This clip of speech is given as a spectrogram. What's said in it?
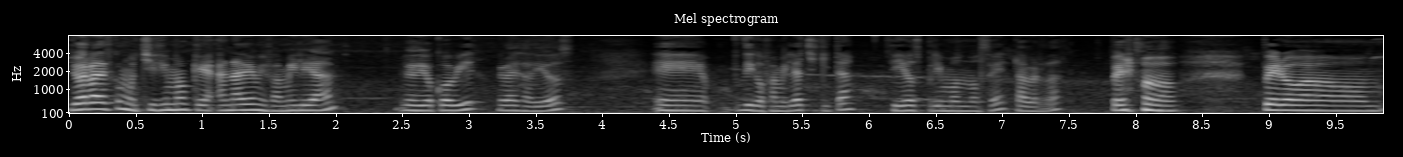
Yo agradezco muchísimo que a nadie de mi familia le dio COVID, gracias a Dios. Eh, digo, familia chiquita, tíos, primos, no sé, la verdad. Pero, pero um,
